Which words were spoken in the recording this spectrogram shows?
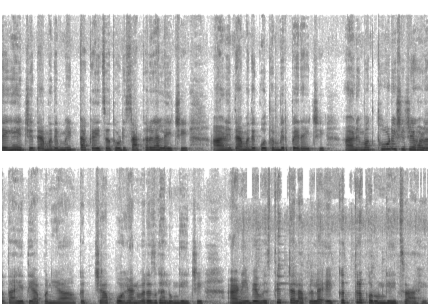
ते घ्यायचे. त्यामध्ये मीठ टाकायचं थोडी साखर घालायची आणि त्यामध्ये कोथिंबीर पेरायची. आणि मग थोडीशी जी हळद आहे ती आपण या कच्च्या पोह्यांवरच घालून घ्यायची आणि व्यवस्थित त्याला आपल्याला एकत्र करून घ्यायचं आहे.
